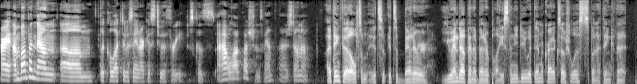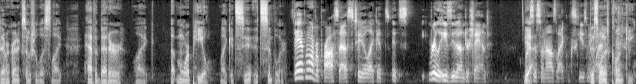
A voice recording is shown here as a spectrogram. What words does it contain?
All right. I'm bumping down um, the collectivist anarchist to a three just because I have a lot of questions, man. I just don't know. I think that ultimately it's a, it's a better you end up in a better place than you do with democratic socialists, but I think that democratic socialists like have a better like uh, more appeal. Like it's it's simpler. They have more of a process too. Like it's it's really easy to understand. Whereas Yeah. this one, I was like, excuse me. This what? one is clunky.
